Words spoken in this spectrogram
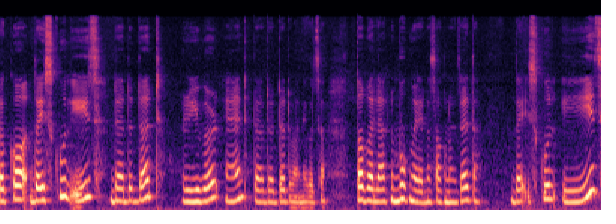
the क the school is dot dot river and dot dot भनेको छ। तपाईँहरूले आफ्नो बुकमा हेर्न सक्नुहुन्छ है त। The school is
